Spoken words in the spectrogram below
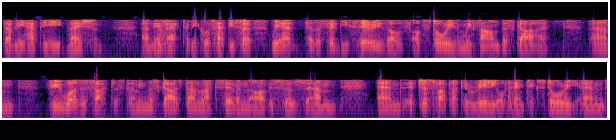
doubly happy nation. Um, if active equals happy. So we had, as I said, these series of, of stories, and we found this guy um, who was a cyclist. I mean, this guy's done like seven Arguses, um, and it just felt like a really authentic story. And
